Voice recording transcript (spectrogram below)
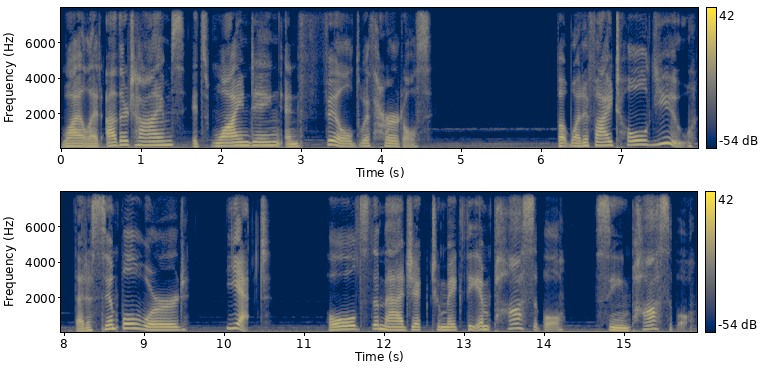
while at other times it's winding and filled with hurdles. But what if I told you that a simple word, yet, holds the magic to make the impossible seem possible?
